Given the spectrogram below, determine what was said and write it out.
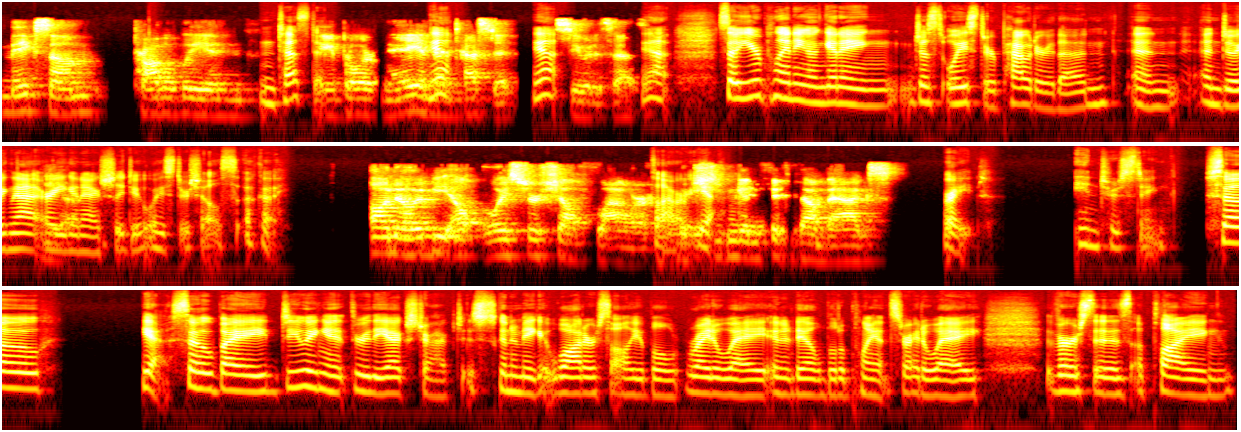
make some probably in and test it. April or May and yeah. then test it. Yeah. See what it says. Yeah. So you're planning on getting just oyster powder then and and doing that or are you going to actually do oyster shells? Okay. Oh no, it'd be oyster shell flour. Flour, which yeah. You can get in 50 pound bags. Right. Interesting. So yeah, so by doing it through the extract, it's just going to make it water soluble right away and available to plants right away versus applying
